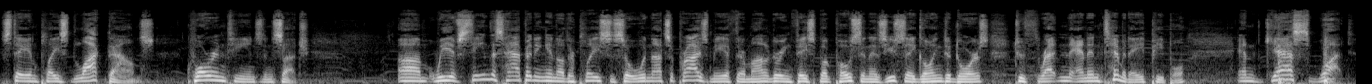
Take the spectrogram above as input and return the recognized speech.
stay in place lockdowns, quarantines, and such. Um, we have seen this happening in other places, so it would not surprise me if they're monitoring Facebook posts and, as you say, going to doors to threaten and intimidate people. And guess what?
